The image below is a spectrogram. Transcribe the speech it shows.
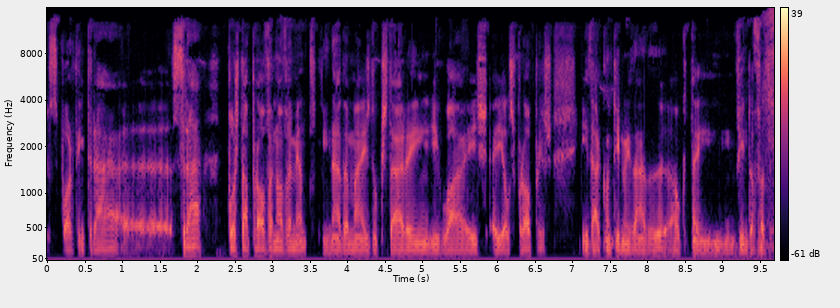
o Sporting terá, uh, será posto à prova novamente e nada mais do que estarem iguais a eles próprios e dar continuidade ao que têm vindo a fazer.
